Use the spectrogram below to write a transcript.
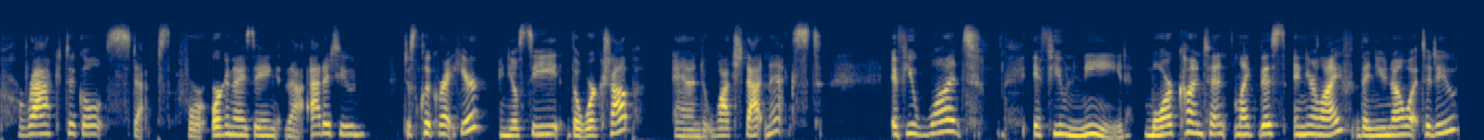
practical steps for organizing that attitude. Just click right here and you'll see the workshop and watch that next. If you want, if you need more content like this in your life, then you know what to do.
